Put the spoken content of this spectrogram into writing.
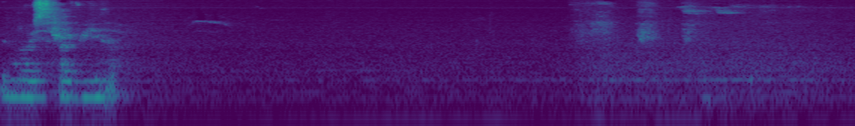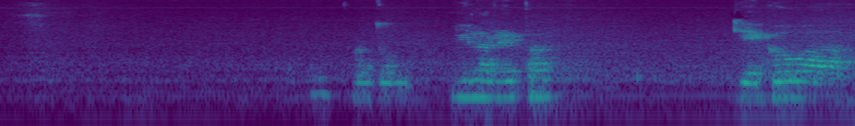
en nuestra vida? Cuando Milarepa llegó a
